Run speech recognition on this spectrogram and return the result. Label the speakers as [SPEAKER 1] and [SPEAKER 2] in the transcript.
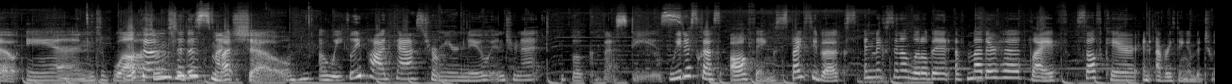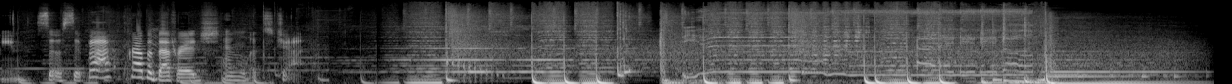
[SPEAKER 1] Hello, and welcome, welcome to, to, the Smut Show,
[SPEAKER 2] a weekly podcast from your new internet book besties.
[SPEAKER 1] We discuss all things spicy books and mix in a little bit of motherhood, life, self care, and everything in between.
[SPEAKER 2] So sit back,
[SPEAKER 1] grab a beverage,
[SPEAKER 2] and let's chat.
